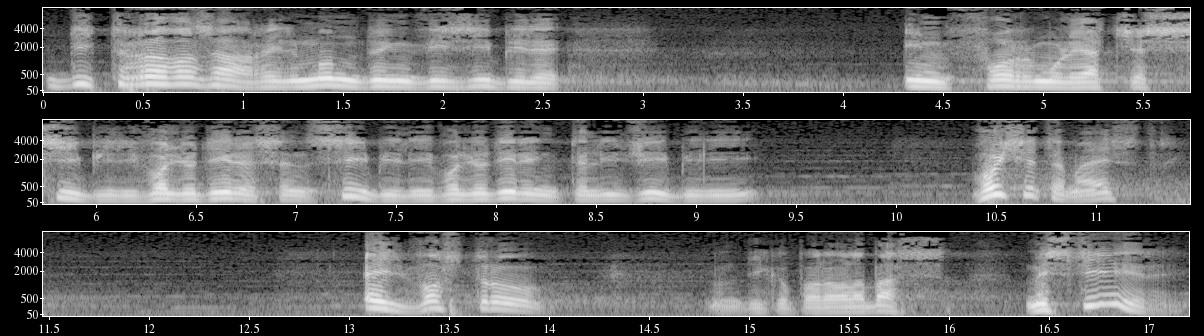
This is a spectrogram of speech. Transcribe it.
di travasare il mondo invisibile in formule accessibili, voglio dire sensibili, voglio dire intelligibili, voi siete maestri. È il vostro, non dico parola bassa, mestiere,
